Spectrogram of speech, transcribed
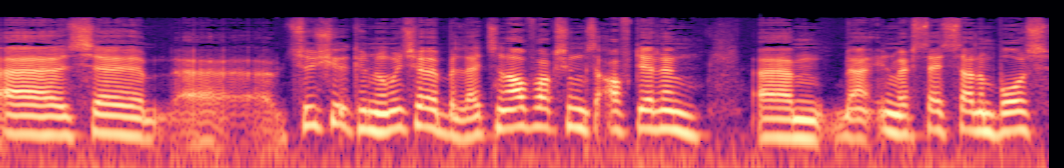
uh se uh sosio-ekonomiese beleidsnavorsingsafdeling ehm um, Universiteit Stellenbosch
